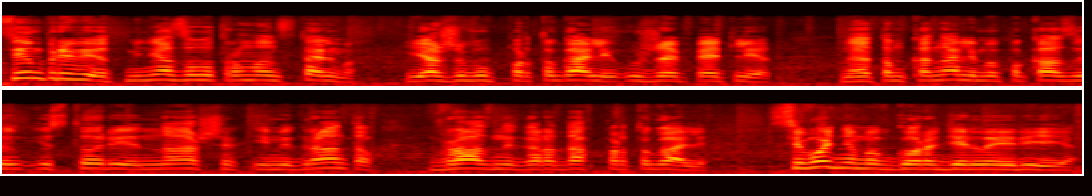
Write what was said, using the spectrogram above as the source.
Всем привет, меня зовут Роман Стельмах, я живу в Португалии уже 5 лет. На этом канале мы показываем истории наших иммигрантов в разных городах Португалии. Сегодня мы в городе Лейрия.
